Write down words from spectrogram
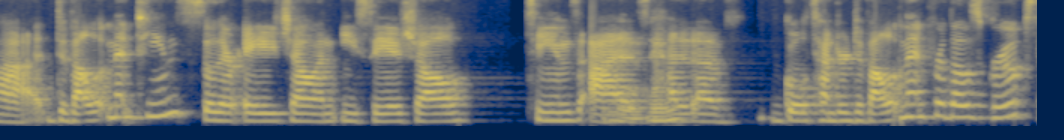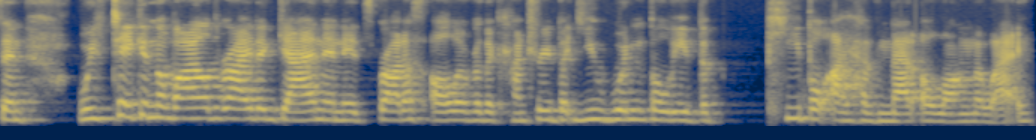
uh, development teams. So their AHL and ECHL teams as mm-hmm. head of goaltender development for those groups. And we've taken the wild ride again and it's brought us all over the country. But you wouldn't believe the people I have met along the way.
